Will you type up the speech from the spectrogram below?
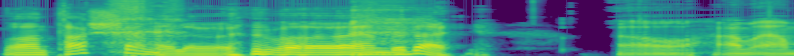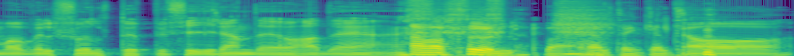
Var han Tarzan eller vad hände där? Ja, han, han, var väl fullt upp i firande och hade... Han var full bara helt enkelt. ja,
